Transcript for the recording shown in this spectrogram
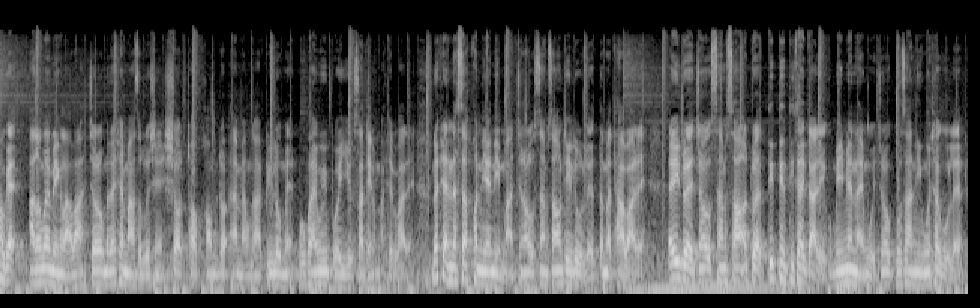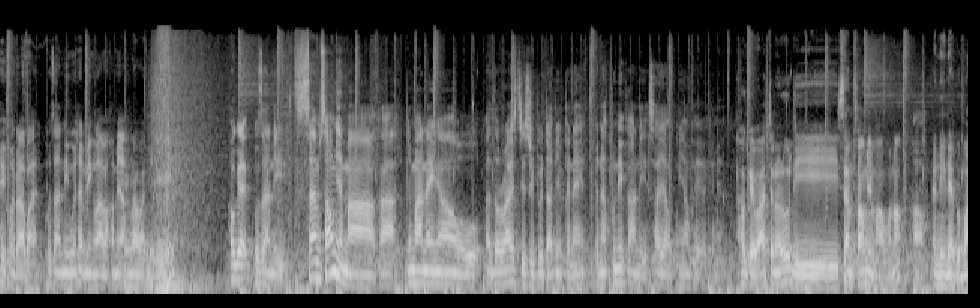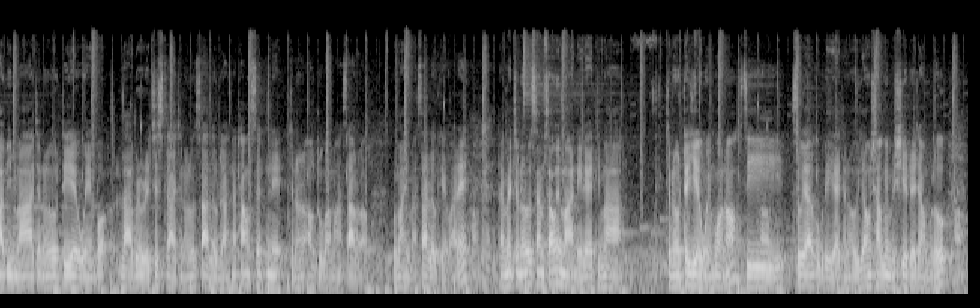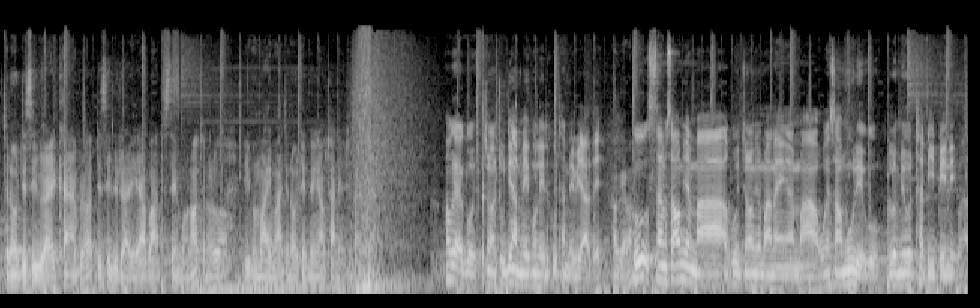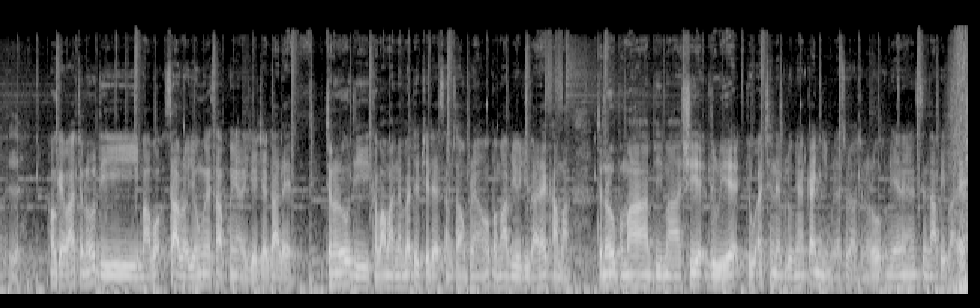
ဟုတ်ကဲ့အားလုံးပဲမင်္ဂလာပါကျွန်တော်တို့မနေ့ဖြန်မှာဆိုလို့ရှိရင် shorttalk.com.mm ကပြုလုပ်မဲ့ mobile web ပွဲကြီးကိုစတင်တော့မှာဖြစ်ပါတယ်။မနေ့ဖြန်28ရက်နေ့မှာကျွန်တော်တို့ Samsung Day လို့လည်းသတ်မှတ်ထားပါတယ်။အဲ့ဒီအတွက်ကျွန်တော်တို့ Samsung အတွက်တည်တင်တိထိုက်တာတွေကိုမေးမြန်းနိုင်မှုကျွန်တော်ကိုစာနီဝင်းထက်ကိုလည်းဖိတ်ခေါ်ထားပါတယ်။ကိုစာနီဝင်းထက်မင်္ဂလာပါခင်ဗျာမင်္ဂလာပါညီလေး။ ဟုတ်ကဲ့ကိုစာနီ Samsung မြန်မာကမြန်မာနိုင်ငံကို authorized distributor ပြင်ဘယ်နဲ့ဘယ်နှခုနှစ်ကနေစရောက်ဝင်ရောက်ခဲ့ရခင်ဗျာဟုတ်ကဲ့ပါကျွန်တော်တို့ဒီ Samsung မြန်မာပေါ့နော်ဟုတ်အနေနဲ့ဗမာပြည်မှာကျွန်တော်တို့တရက်ဝင်ပေါ့လာပြီး register ကျွန်တော်တို့စလုပ်တာ2012ကျွန်တော်တို့အောက်တိုဘာမှာစတော့ဗမာပြည်မှာစလုပ်ခဲ့ပါတယ်ဟုတ်ကဲ့ဒါပေမဲ့ကျွန်တော်တို့ Samsung မြန်မာအနေနဲ့ဒီမှာကျွန်တော်တို့တရက်ဝင်ပေါ့နော်ဒီအစိုးရဥပဒေကကျွန်တော်တို့ရောင်းချခွင့်မရှိတဲ့အတွက်ကြောင့်မလို့ကျွန်တော်တို့ distributor တွေခန့်အပ်ပြီးတော့ distributor တွေကပါတစ်စင်ပေါ့နော်ကျွန်တော်တို့ဒီဗမာပြည်မှာကျွန်တော်တို့တင်သွင်းရောင်းချနေဖြစ်ပါတယ်ခင်ဗျာ ဟုတ်ကဲ့အခုကျွန်တော်ဒုတိယမေးခွန်းလေးတစ်ခုထပ်မေးပြရသေးဟုတ်ကဲ့ပါအခု Samsung မြန်မာအခုကျွန်တော်မြန်မာနိုင်ငံမှာဝန်ဆောင်မှုတွေကိုဘယ်လိုမျိုးထပ်ပြီးပေးနေပါလဲလဲဟုတ်ကဲ့ပါကျွန်တော်တို့ဒီမှာပေါ့စပြီးတော့ရုံးခွဲစဖွင့်ရတဲ့ရည်ချက်ကလည်းကျွန်တော်တို့ဒီကမ္ဘာမှာနံပါတ်1ဖြစ်တဲ့ Samsung brand ကိုဗမာပြည်ကိုယူလာတဲ့အခါမှာကျွန်တော်တို့ဗမာပြည်မှာရှိတဲ့လူတွေရဲ့လူအပ်ချက်နဲ့ဘယ်လိုများကိုက်ညီမလဲဆိုတော့ကျွန်တော်တို့အများနဲ့စဉ်းစားပေးပါတယ်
